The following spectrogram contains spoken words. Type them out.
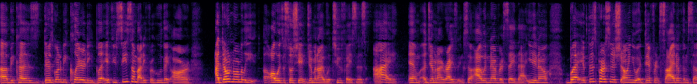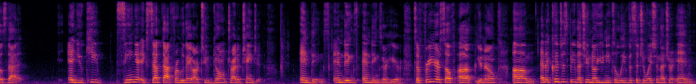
uh, because there's going to be clarity. But if you see somebody for who they are, I don't normally always associate Gemini with two-facedness. I am a Gemini rising, so I would never say that, you know. But if this person is showing you a different side of themselves that, and you keep seeing it, accept that for who they are too. Don't try to change it endings endings endings are here to free yourself up you know? Um and it could just be that you know you need to leave the situation that you're in.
